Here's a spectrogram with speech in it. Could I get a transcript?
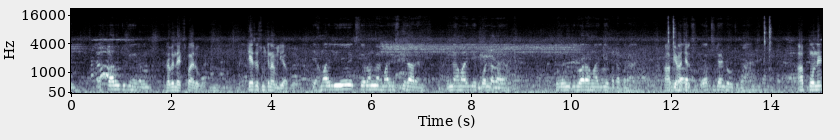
एक्सपायर हो चुकी है रविंद्र। रविंद्र एक्सपायर हो गए। कैसे सूचना मिली आपको? ये हमारे लिए शेरन में हमारे रिश्तेदार हैं। उनने हमारे लिए कॉल लगाया। तो उनके द्वारा हमारे लिए पता पड़ा है। आप यहाँ चल एक्सीडेंट हो चुका है। आप कौन है?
